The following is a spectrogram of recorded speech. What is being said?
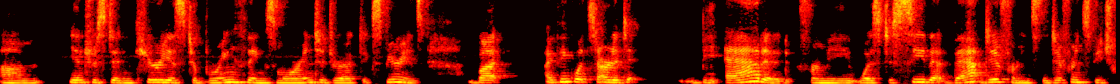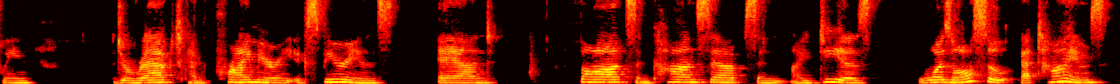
um, interested and curious to bring things more into direct experience. But I think what started to be added for me was to see that that difference, the difference between direct kind of primary experience and thoughts and concepts and ideas was also at times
